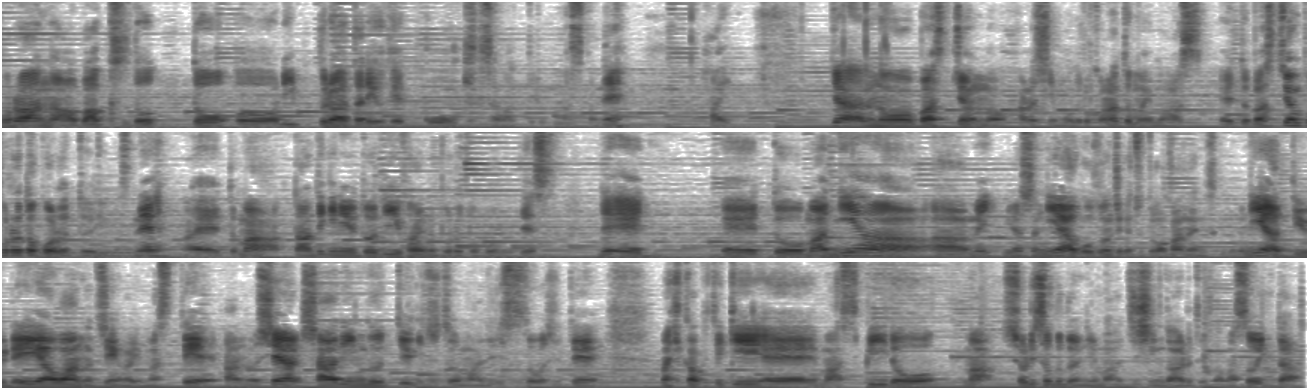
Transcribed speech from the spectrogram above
ソラーナ、アバックス、ドット、リップルあたりが結構大きく下がってますかね。はい。じゃあ、あの、バスチョンの話に戻ろうかなと思います。えっ、ー、と、バスチョンプロトコルと言いますね。えっ、と、まあ、端的に言うと DeFi のプロトコルです。で、えーえっ、ー、と、まあ、 NEAR あ、皆さん NEAR ご存知かちょっとわかんないんですけども、 NEAR っていうレイヤー1のチェーンがありまして、あのシェア sharding っていう技術をまあ実装して、まあ、比較的、えーまあ、スピード、まあ、処理速度にまあ自信があるというか、まあ、そういった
